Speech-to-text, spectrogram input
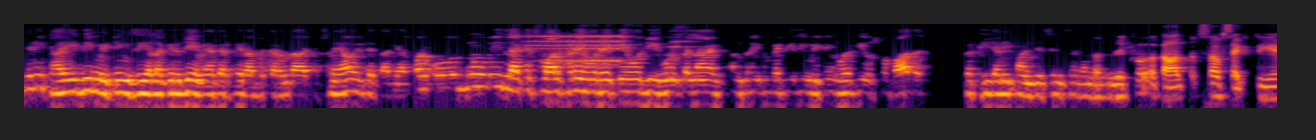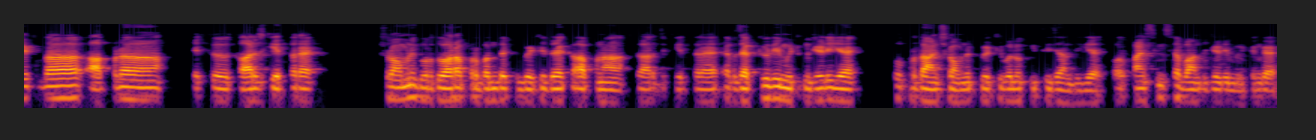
ਜਿਹੜੀ 28 ਦੀ ਮੀਟਿੰਗ ਸੀ ਹਾਲਾਂਕਿ ਰੁਝੇਵਿਆਂ ਕਰਕੇ ਰੱਦ ਕਰਨ ਦਾ ਸੁਨੇਹਾ ਵੀ ਦਿੱਤਾ ਗਿਆ ਪਰ ਉਹਨੂੰ ਵੀ ਲੈ ਕੇ ਸਵਾਲ ਖੜੇ ਹੋ ਰਹੇ ਕਿ ਉਹ ਜੀ ਹੁਣ ਪਹਿਲਾਂ ਅੰਤਰੀ ਕਮੇਟੀ ਦੀ ਮੀਟਿੰਗ ਹੋਏਗੀ ਉਸ ਤੋਂ ਬਾਅਦ ਰੱਖੀ ਜਾਣੀ ਪੰਜ ਸਿੰਘ ਦੀ। ਦੇਖੋ ਅਕਾਲ ਤਖਤ ਸਾਹਿਬ ਸੈਕਟਰੀਏਟ ਦਾ ਆਪਣਾ ਇੱਕ ਕਾਰਜ ਖੇਤਰ ਹੈ। ਸ਼੍ਰੋਮਣੀ ਗੁਰਦੁਆਰਾ ਪ੍ਰਬੰਧਕ ਕਮੇਟੀ ਦਾ ਇੱਕ ਆਪਣਾ ਕਾਰਜ ਖੇਤਰ ਹੈ। ਐਗਜ਼ੈਕਟਿਵ ਦੀ ਮੀਟਿੰਗ ਜਿਹੜੀ ਹੈ ਉਹ ਪ੍ਰਧਾਨ ਸ਼੍ਰੋਮਣੀ ਕਮੇਟੀ ਵੱਲੋਂ ਕੀਤੀ ਜਾਂਦੀ ਹੈ ਔਰ ਪੰਜ ਸਿੰਘ ਸਾਹਿਬਾਨ ਦੀ ਜਿਹੜੀ ਮੀਟਿੰਗ ਹੈ,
